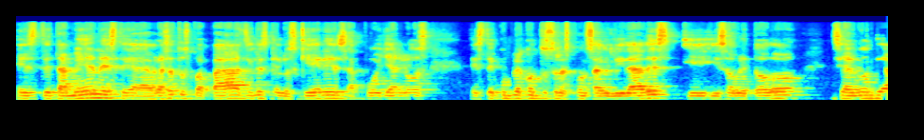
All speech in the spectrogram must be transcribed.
este, también este, abraza a tus papás, diles que los quieres, apóyalos, este, cumple con tus responsabilidades y, sobre todo, si algún día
